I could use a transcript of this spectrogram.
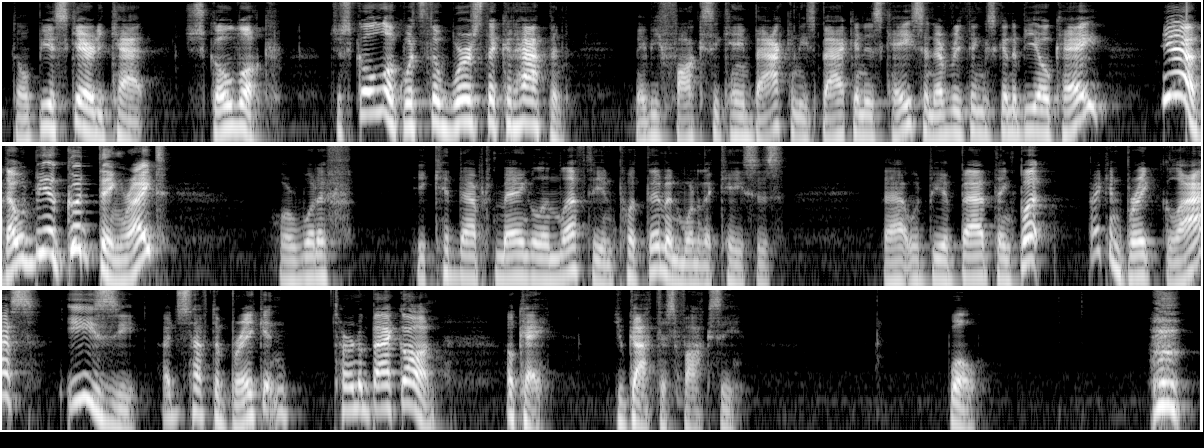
Don't be a scaredy cat. Just go look. Just go look. What's the worst that could happen? Maybe Foxy came back and he's back in his case and everything's going to be okay? Yeah, that would be a good thing, right? Or what if he kidnapped Mangle and Lefty and put them in one of the cases? That would be a bad thing. But I can break glass. Easy. I just have to break it and turn them back on. Okay. You got this, Foxy. Whoa.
